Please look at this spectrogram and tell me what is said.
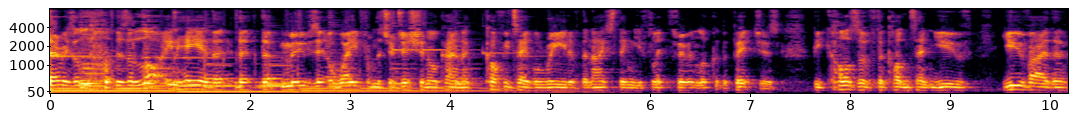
there is a lot there's a lot in here that, that, that moves it away from the traditional kind of coffee table read of the nice thing you flip through and look at the pictures because of the content you've you've either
